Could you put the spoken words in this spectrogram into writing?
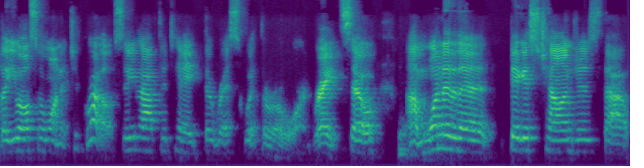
but you also want it to grow. So you have to take the risk with the reward, right? So, um, one of the biggest challenges that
